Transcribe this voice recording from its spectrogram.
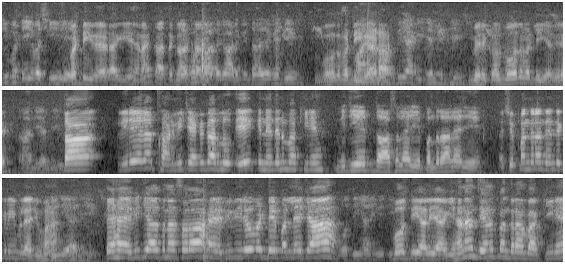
ਜੀ ਵੱਡੀ ਵਛੀ ਜੇ। ਵੱਡੀ ਵੈੜ ਆ ਗਈ ਹੈ ਨਾ ਕੱਦ ਕਾਠ ਦੇਖੋ ਵਾਲੀ। ਕੱਦ ਕਾਠ ਕਿੱਦਾਂ ਜੇ ਵੀਰ ਜੀ। ਬਹੁਤ ਵੱਡੀ ਵੈੜ ਆ। ਹੈਗੀ ਜੇ ਵੀਰ ਜੀ। ਬਿਲਕੁਲ ਬਹੁਤ ਵੱਡੀ ਆ ਵੀਰੇ। ਹਾਂਜੀ ਹਾਂਜੀ। ਤਾਂ ਵੀਰੇ ਇਹਦਾ ਥਣ ਵੀ ਚੈੱਕ ਕਰ ਲਓ ਇਹ ਕਿੰਨੇ ਦਿਨ ਬਾਕੀ ਨੇ? ਵੀਰ ਜੀ ਇਹ 10 ਲੈ ਜੇ 15 ਲੈ ਜੇ। ਅੱਛਾ 15 ਦਿਨ ਦੇ ਕਰੀਬ ਲੈ ਜੂ ਹਨਾ? ਹਾਂਜੀ ਹਾਂਜੀ। ਤੇ ਹੈ ਵੀ ਜਾਤ ਨਸਲਾ ਹੈ ਵੀ ਵੀਰੇ ਵੱਡੇ ਪੱਲੇ ਚ ਆ। ਬੋਦੀ ਵਾਲੀ ਵੀਰ ਜੀ। ਬੋਦੀ ਵਾਲੀ ਆ ਗਈ ਹਨਾ? ਦਿਨ 15 ਬਾਕੀ ਨੇ।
